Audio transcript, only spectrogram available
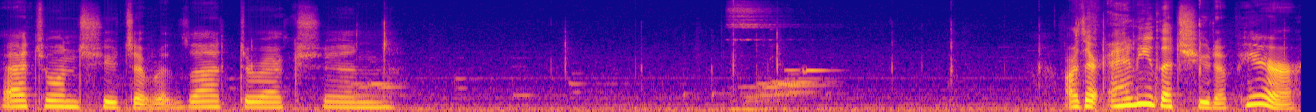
That one shoots over that direction. Are there any that shoot up here?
